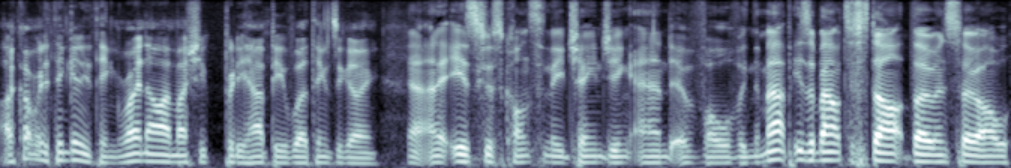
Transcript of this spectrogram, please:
I can't really think anything. Right now, I'm actually pretty happy where things are going. Yeah, and it is just constantly changing and evolving. The map is about to start, though, and so I'll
